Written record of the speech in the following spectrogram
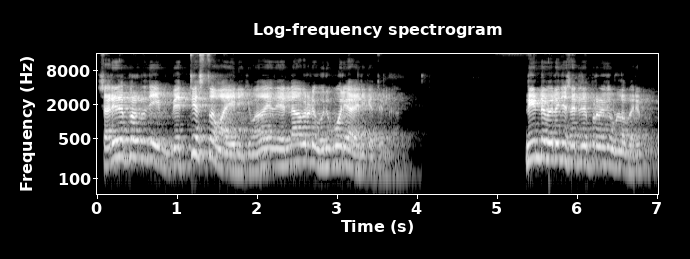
ശരീരപ്രകൃതി വ്യത്യസ്തമായിരിക്കും. അതായത് എല്ലാവരുടെയും ഒരുപോലെ ആയിരിക്കത്തില്ല. നീണ്ട വലിഞ്ഞ ശരീരപ്രകൃതി ഉള്ളവരും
